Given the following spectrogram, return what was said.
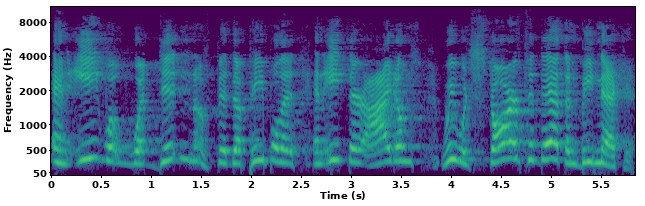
and eat what, what didn't offend the people that, and eat their items, we would starve to death and be naked.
